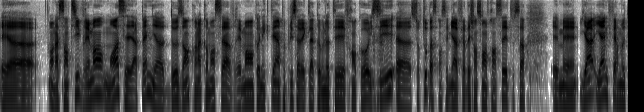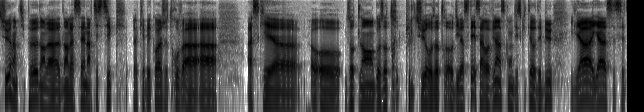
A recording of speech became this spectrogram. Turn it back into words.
Et euh, on a senti vraiment, moi, c'est à peine il y a deux ans qu'on a commencé à vraiment connecter un peu plus avec la communauté franco ici, euh, surtout parce qu'on s'est mis à faire des chansons en français et tout ça. Et mais il y a, il y a une fermeture un petit peu dans la, dans la scène artistique québécoise, je trouve, à, à, à ce qui est euh, aux, autres langues, aux autres cultures, aux autres aux diversités. Et ça revient à ce qu'on discutait au début. Il y a, il y a c'est,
